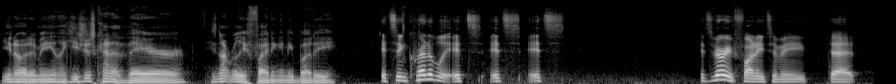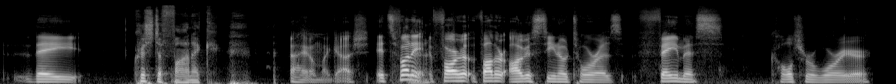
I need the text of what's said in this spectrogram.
You know what I mean? Like he's just kind of there. He's not really fighting anybody. It's incredibly it's it's it's it's very funny to me that they Christophonic. I, oh my gosh. It's funny. Yeah. Far, Father Agustino Torres, famous culture warrior.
